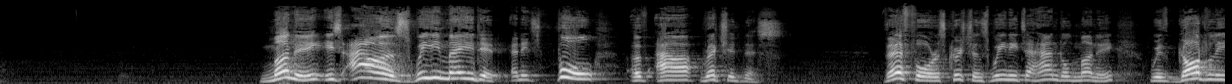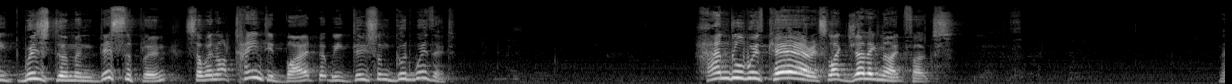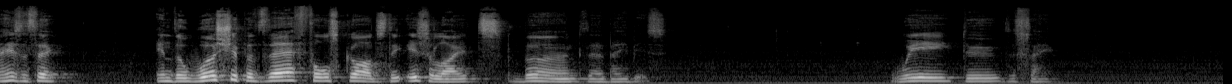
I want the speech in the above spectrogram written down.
Money is ours. We made it, and it's full of our wretchedness. Therefore, as Christians, we need to handle money with godly wisdom and discipline so we're not tainted by it, but we do some good with it. Handle with care. It's like gelignite, folks. Now, here's the thing in the worship of their false gods, the Israelites burned their babies. We do the same.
